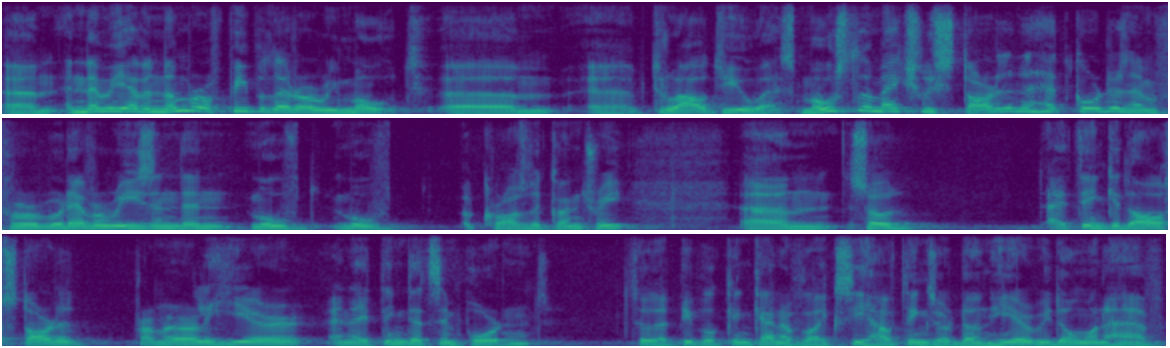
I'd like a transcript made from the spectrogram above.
Um, and then we have a number of people that are remote um, uh, throughout the U.S. Most of them actually started in headquarters and for whatever reason then moved moved across the country. Um, so I think it all started primarily here, and I think that's important so that people can kind of like see how things are done here. We don't want to have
